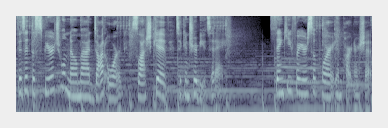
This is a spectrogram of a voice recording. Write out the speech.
Visit thespiritualnomad.org slash give to contribute today. Thank you for your support and partnership.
